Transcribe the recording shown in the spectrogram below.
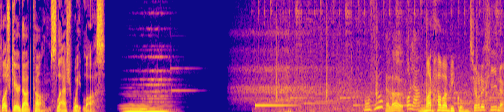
plushcare.com slash weight loss. Bonjour. Hello. Hola. Marhaba Sur le fil.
